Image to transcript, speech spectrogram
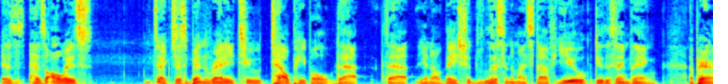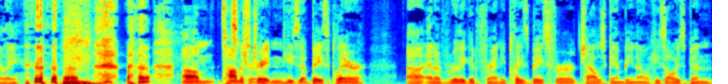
is has always like just been ready to tell people that that you know they should listen to my stuff. You do the same thing, apparently. um, Thomas. Drayton, he's a bass player uh, and a really good friend. He plays bass for Childish Gambino. He's always been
